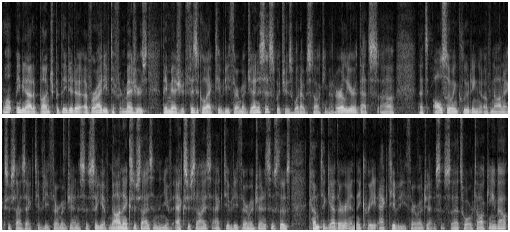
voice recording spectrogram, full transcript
well, maybe not a bunch, but they did a, a, variety of different measures. They measured physical activity thermogenesis, which is what I was talking about earlier. That's uh, that's also including of non-exercise activity thermogenesis. So you have non-exercise, and then you have exercise activity thermogenesis. Those come together and they create activity thermogenesis. So that's what we're talking about.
